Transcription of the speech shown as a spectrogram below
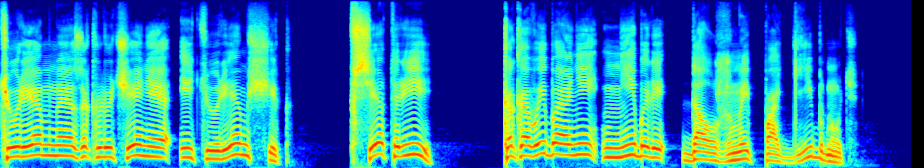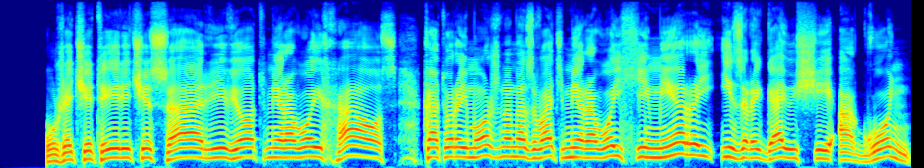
тюремное заключение и тюремщик — все три, каковы бы они ни были, должны погибнуть. Уже четыре часа ревет мировой хаос, который можно назвать мировой химерой, изрыгающей огонь.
